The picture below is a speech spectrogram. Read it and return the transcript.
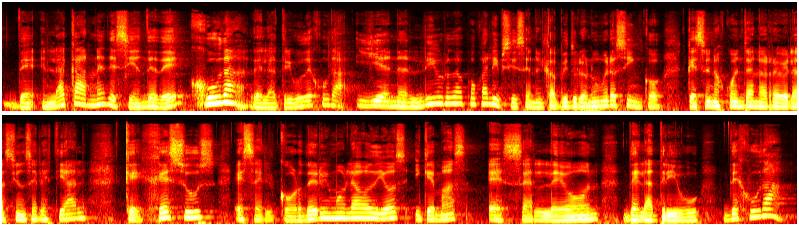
De, en la carne desciende de Judá, de la tribu de Judá. Y en el libro de Apocalipsis, en el capítulo número 5, que se nos cuenta en la revelación celestial, que Jesús es el Cordero inmolado de Dios y que más es el león de la tribu de Judá.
